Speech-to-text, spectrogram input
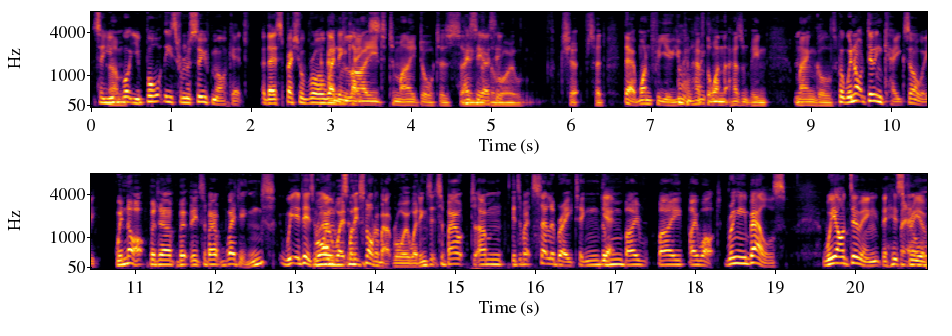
So you um, what you bought these from a supermarket? They're special royal and wedding lied cakes. to my daughters saying see, that I the see. royal chefs had there one for you. You Oh, can have the you. one that hasn't been mangled. But we're not doing cakes, are we? We're not, but uh, but it's about weddings. We, it is. Royal Um, well, it's not about royal weddings. It's about um, it's about celebrating them Yeah. by by by what? ringing bells. We are doing the history of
